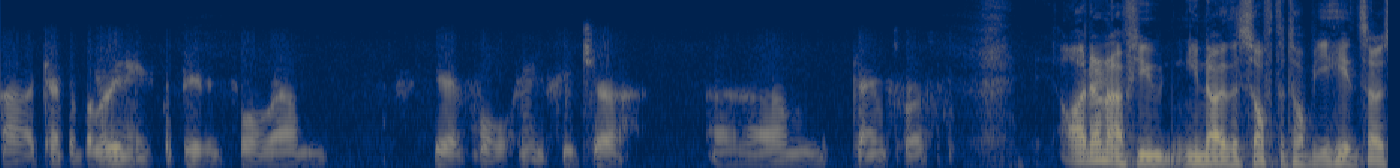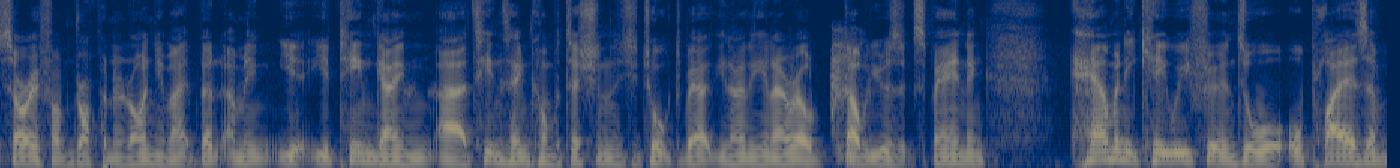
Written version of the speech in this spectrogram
uh, capability and prepare them for um, yeah for any future um, games for us. I don't know if you, you know this off the top of your head, so sorry if I'm dropping it on you, mate. But I mean, your, your ten game, uh, ten team competition, as you talked about, you know, the NRLW is expanding. How many Kiwi Ferns or, or players are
